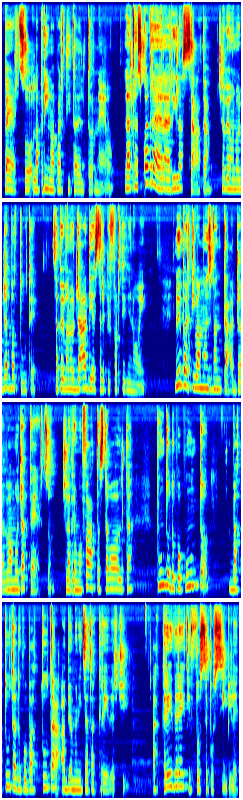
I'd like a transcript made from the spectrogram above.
perso la prima partita del torneo. L'altra squadra era rilassata, ci avevano già battute, sapevano già di essere più forti di noi. Noi partivamo in svantaggio, avevamo già perso. Ce l'avremmo fatta stavolta? Punto dopo punto, battuta dopo battuta, abbiamo iniziato a crederci a credere che fosse possibile,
